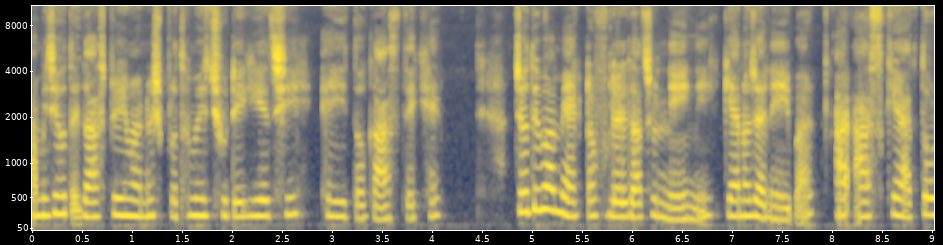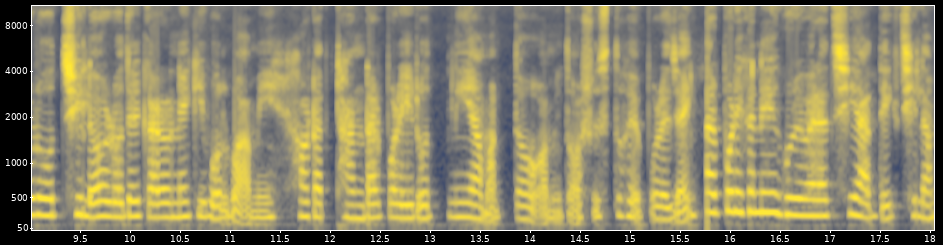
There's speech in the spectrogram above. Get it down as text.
আমি যেহেতু গাছপ্রেমী মানুষ প্রথমে ছুটে গিয়েছি। এই তো গাছ দেখে। যদিও আমি একটা ফুলের গাছও নেইনি, কেন জানি এইবার। আর আজকে এত রোদ ছিল, রোদের কারণে কি বলব, আমি হঠাৎ ঠান্ডার পরে এই রোদ নিয়ে আমার তো, আমি তো অসুস্থ হয়ে পড়ে যাই। তারপর এখানে ঘুরে বেড়াচ্ছি আর দেখছিলাম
